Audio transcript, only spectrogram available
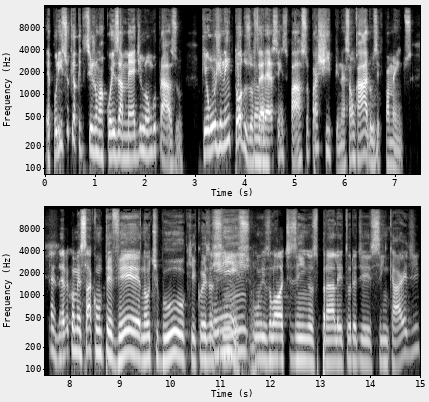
É por isso que eu acredito que seja uma coisa a médio e longo prazo. Porque hoje nem todos tá. oferecem espaço para chip, né? São raros equipamentos. É, deve começar com TV, notebook, coisa assim, com slotzinhos para leitura de SIM card,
